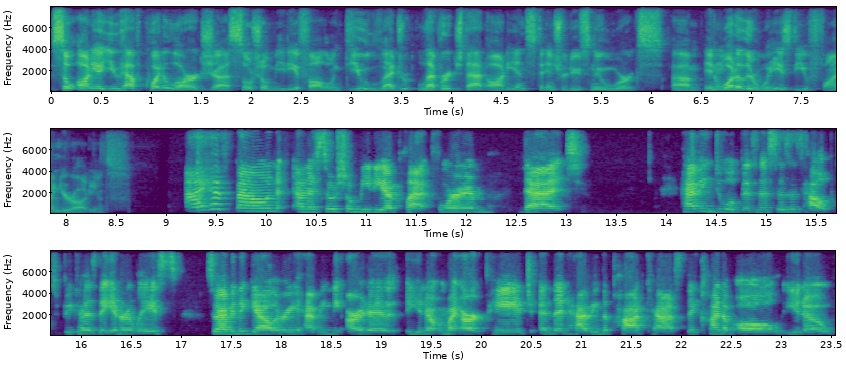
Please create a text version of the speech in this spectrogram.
So, Aunia, you have quite a large uh, social media following. Do you leg- leverage that audience to introduce new works? Um, in what other ways do you find your audience? I have found on a social media platform that having dual businesses has helped because they interlace. So having the gallery, having the art, you know, my art page, and then having the podcast, they kind of all, you know,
